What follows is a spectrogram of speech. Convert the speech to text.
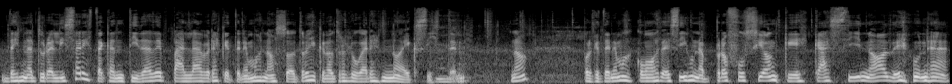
desnaturalizar esta cantidad de palabras que tenemos nosotros y que en otros lugares no existen, ¿no? Porque tenemos, como vos decís, una profusión que es casi, ¿no? De una,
